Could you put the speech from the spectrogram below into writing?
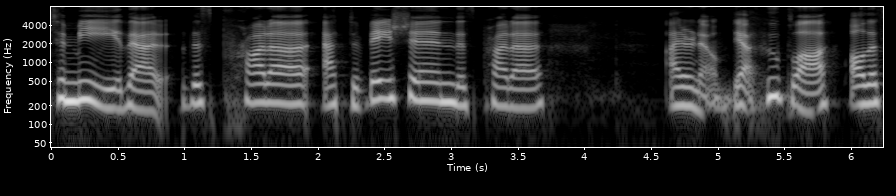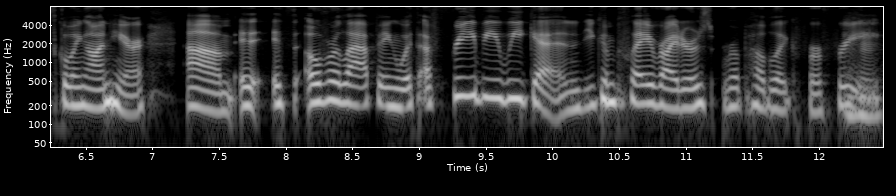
to me that this Prada activation, this Prada I don't know. Yeah, hoopla, all that's going on here. Um, it- it's overlapping with a freebie weekend. You can play Riders Republic for free,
